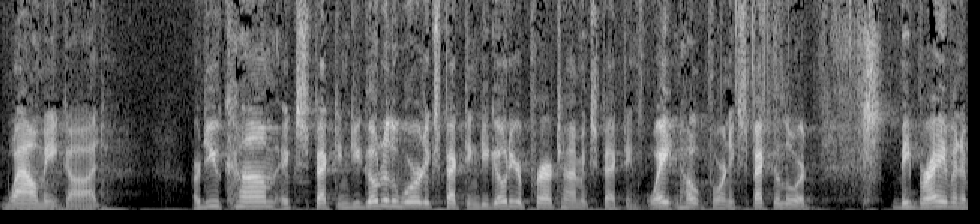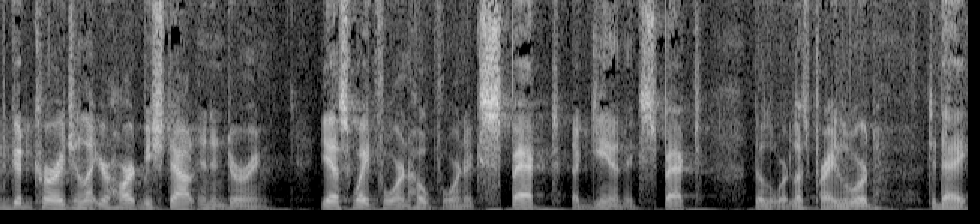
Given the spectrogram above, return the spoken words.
Wow me, God. Or do you come expecting? Do you go to the Word expecting? Do you go to your prayer time expecting? Wait and hope for and expect the Lord. Be brave and of good courage, and let your heart be stout and enduring. Yes, wait for and hope for and expect, again, expect the Lord. Let's pray. Lord, today,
